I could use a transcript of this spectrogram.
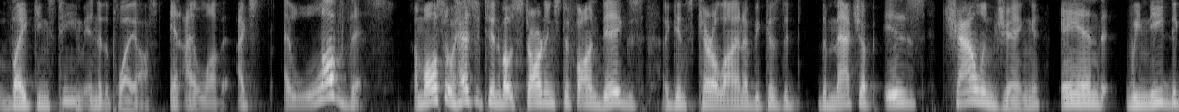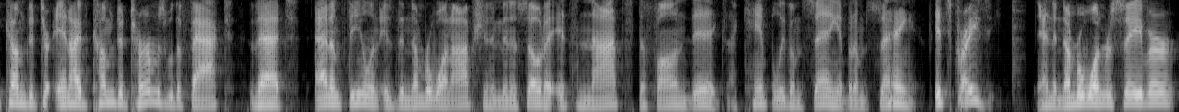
Vikings team into the playoffs. And I love it. I just I love this. I'm also hesitant about starting Stefon Diggs against Carolina because the the matchup is challenging and we need to come to ter- and I've come to terms with the fact that Adam Thielen is the number one option in Minnesota. It's not Stefon Diggs. I can't believe I'm saying it, but I'm saying it. It's crazy. And the number one receiver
